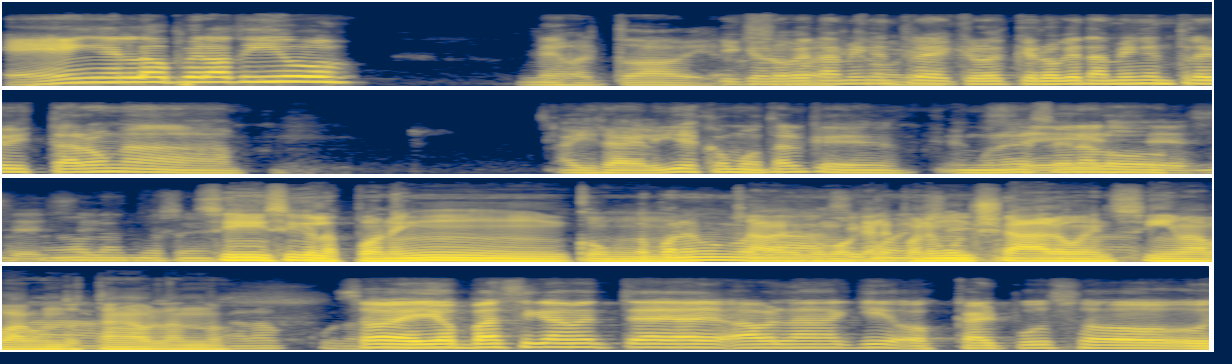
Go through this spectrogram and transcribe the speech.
en el operativo, mejor todavía. Y creo So, que también entre, creo, creo que también entrevistaron a, a israelíes como tal, que en una Sí, escena lo, sí, sí, están sí. hablando. Sí. Sí, sí, que los ponen con, Lo ponen con ¿sabes? la- como sí, que le ponen un shadow encima para cuando están hablando. So, ellos básicamente eh, hablan aquí, Oscar puso,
